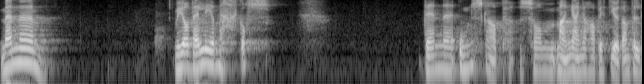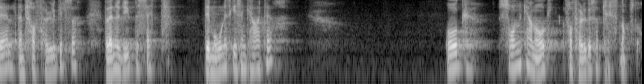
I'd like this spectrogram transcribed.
Men eh, vi gjør vel i å merke oss den eh, ondskap som mange ganger har blitt jødene til del, den forfølgelse. For den er dypest sett demonisk i sin karakter. Og sånn kan òg forfølgelse av kristne oppstå.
